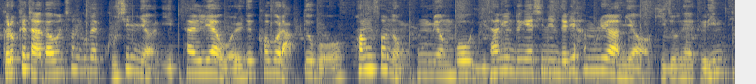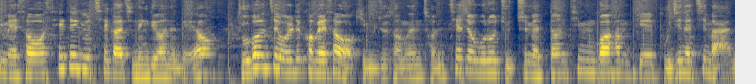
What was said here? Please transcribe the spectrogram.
그렇게 다가온 1990년 이탈리아 월드컵을 앞두고 황선홍, 홍명보, 이상윤 등의 신인들이 합류하며 기존의 드림팀에서 세대 교체가 진행되었는데요. 두 번째 월드컵에서 김주성은 전체적으로 주춤했던 팀과 함께 부진했지만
